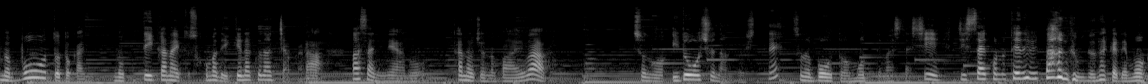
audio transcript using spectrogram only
まあ、ボートとかに乗っていかないとそこまで行けなくなっちゃうからまさにねあの彼女の場合はその移動手段としてねそのボートを持ってましたし実際このテレビ番組の中でも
